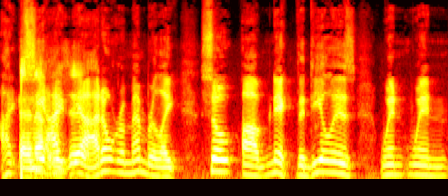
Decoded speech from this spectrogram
I And see. I, it. yeah, I don't remember. Like, so, um, Nick, the deal is when when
